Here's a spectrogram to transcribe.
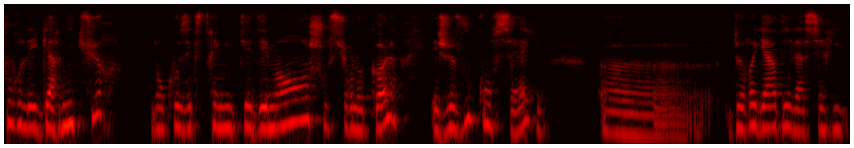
pour les garnitures, donc aux extrémités des manches ou sur le col. Et je vous conseille euh, de regarder la série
